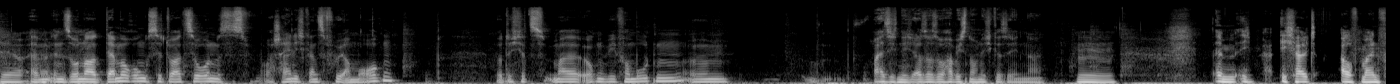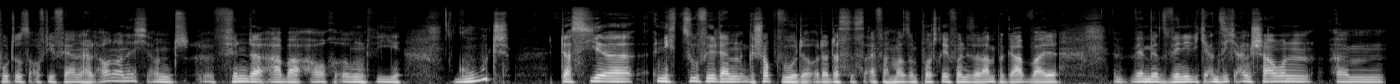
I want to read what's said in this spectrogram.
Ja, ähm, ja. In so einer Dämmerungssituation ist es wahrscheinlich ganz früh am Morgen, würde ich jetzt mal irgendwie vermuten. Ähm, weiß ich nicht, also so habe ich es noch nicht gesehen. Nein. Mhm. Ähm, ich, ich halt auf meinen Fotos auf die Ferne halt auch noch nicht und äh, finde aber auch irgendwie gut, dass hier nicht zu viel dann geshoppt wurde oder dass es einfach mal so ein Porträt von dieser Lampe gab, weil wenn wir uns Venedig an sich anschauen, ähm,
